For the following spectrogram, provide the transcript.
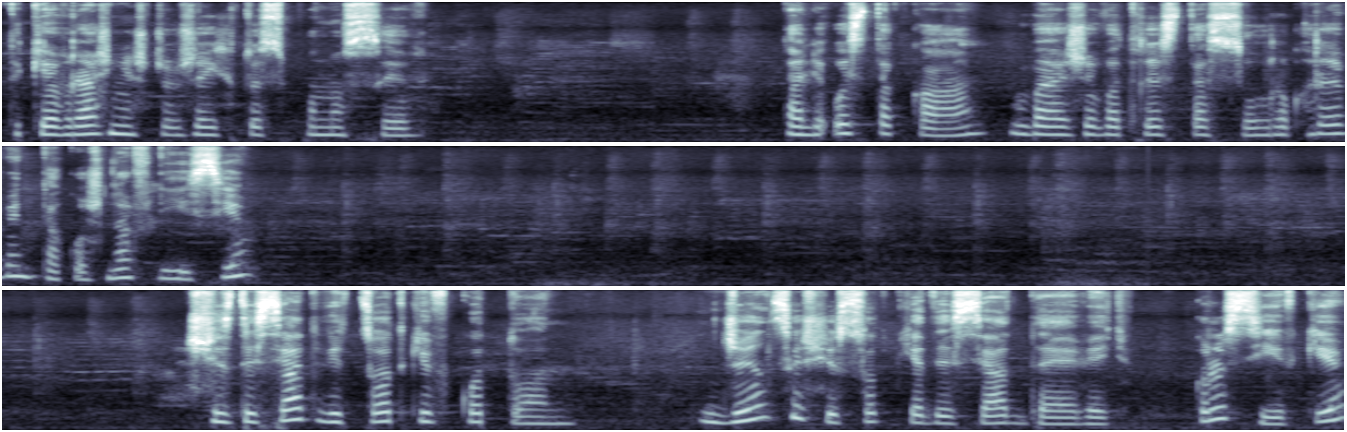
Таке враження, що вже їх хтось поносив. Далі ось така бежева 340 гривень, також на флісі. Шістдесят відсотків котон. Джинси 659, кросівки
